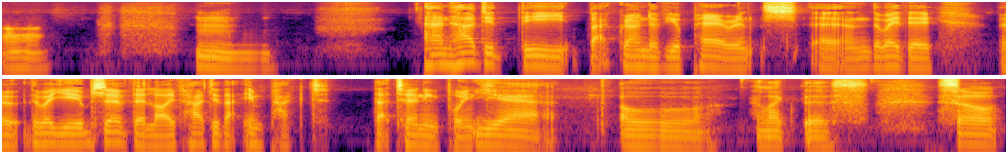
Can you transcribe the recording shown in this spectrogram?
Ah. Uh, hmm. And how did the background of your parents and the way they, uh, the way you observed their life, how did that impact that turning point? Yeah. Oh, I like this. So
